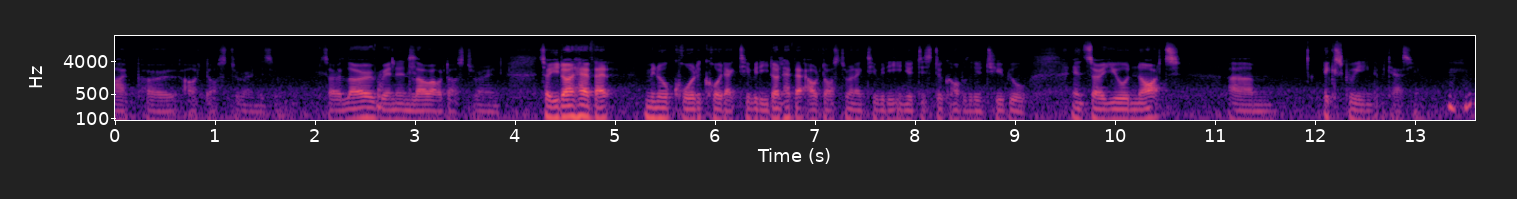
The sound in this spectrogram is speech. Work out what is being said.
hypoaldosteronism. So low Right. renin, low aldosterone. So you don't have that mineralocorticoid activity, you don't have that aldosterone activity in your distal convoluted tubule. And so you're not um, excreting the potassium Mhm.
